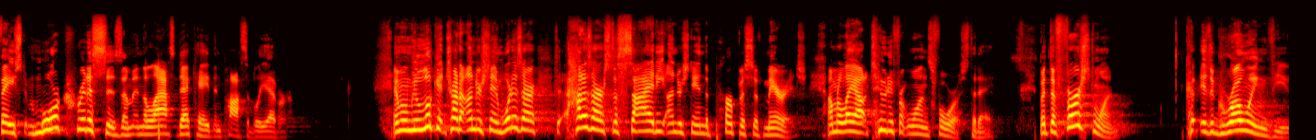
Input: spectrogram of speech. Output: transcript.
faced more criticism in the last decade than possibly ever. And when we look at, try to understand what is our, how does our society understand the purpose of marriage? I'm going to lay out two different ones for us today. But the first one is a growing view.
